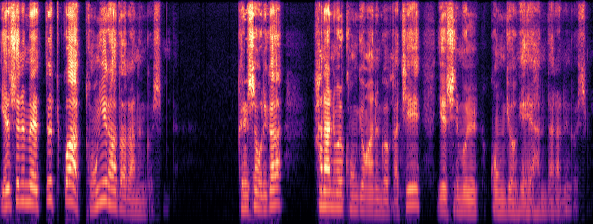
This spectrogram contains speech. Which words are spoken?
예수님의 뜻과 동일하다라는 것입니다. 그래서 우리가 하나님을 공경하는 것 같이 예수님을 공경해야 한다라는 것입니다.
